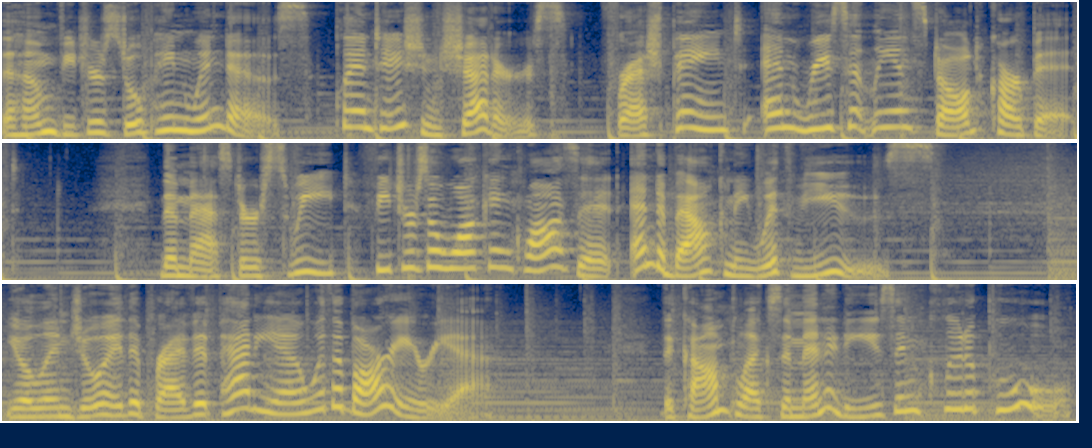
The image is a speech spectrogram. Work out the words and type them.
The home features dual pane windows, plantation shutters, fresh paint, and recently installed carpet. The master suite features a walk-in closet and a balcony with views. You'll enjoy the private patio with a bar area. The complex amenities include a pool,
